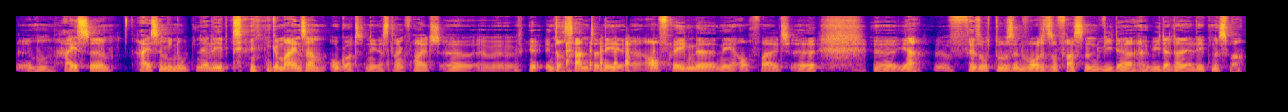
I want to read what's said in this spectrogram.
ähm, heiße heiße Minuten erlebt gemeinsam. Oh Gott, nee, das klang falsch. Äh, äh, interessante, nee, äh, aufregende, nee, auch falsch. Äh, äh, ja, versuch du es in Worte zu fassen, wie, da, wie da dein Erlebnis war.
